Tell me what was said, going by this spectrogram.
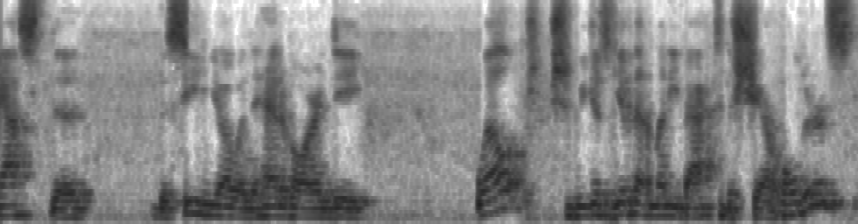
asked the, the CEO and the head of R&D, well, should we just give that money back to the shareholders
